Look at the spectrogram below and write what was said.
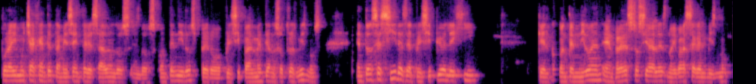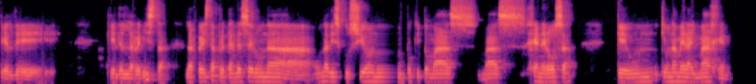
Por ahí mucha gente también se ha interesado en los, en los contenidos, pero principalmente a nosotros mismos. Entonces sí, desde el principio elegí que el contenido en, redes sociales no iba a ser el mismo que el de, que el de la revista. La revista pretende ser una, una discusión un poquito más, más generosa que, un, que una mera imagen,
